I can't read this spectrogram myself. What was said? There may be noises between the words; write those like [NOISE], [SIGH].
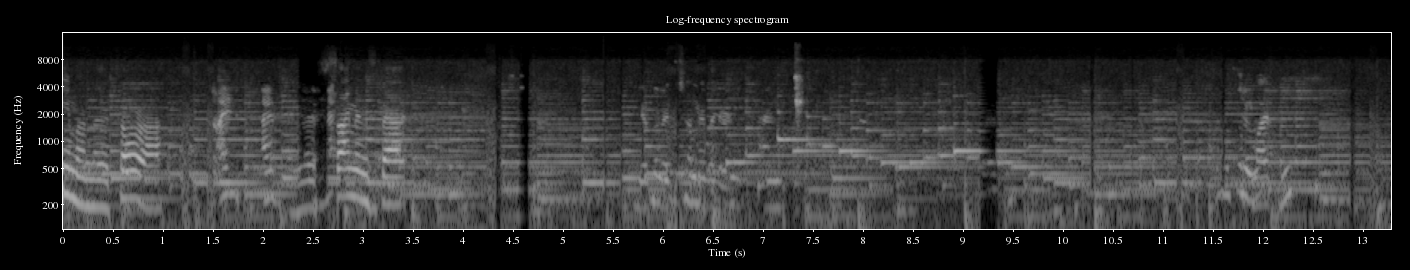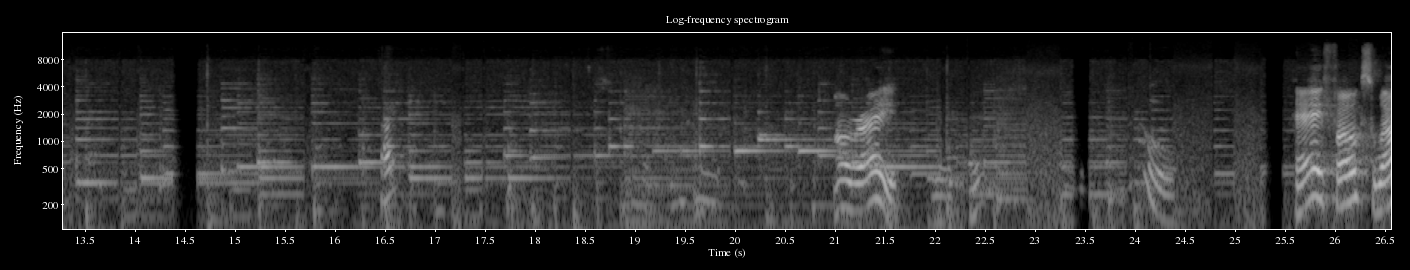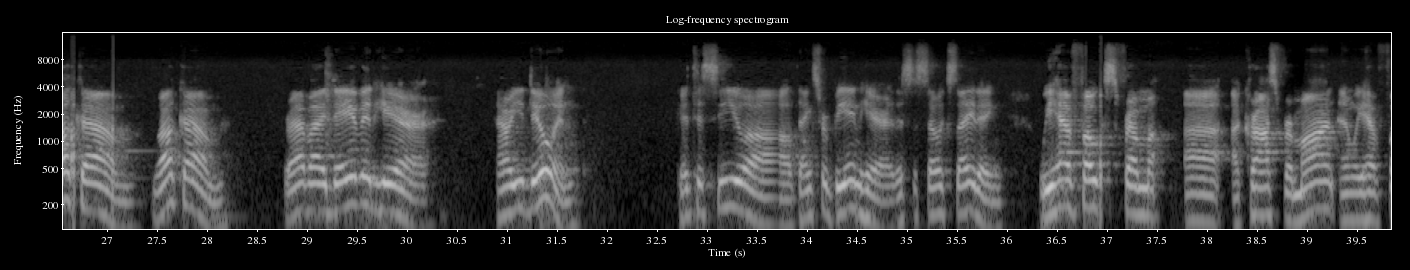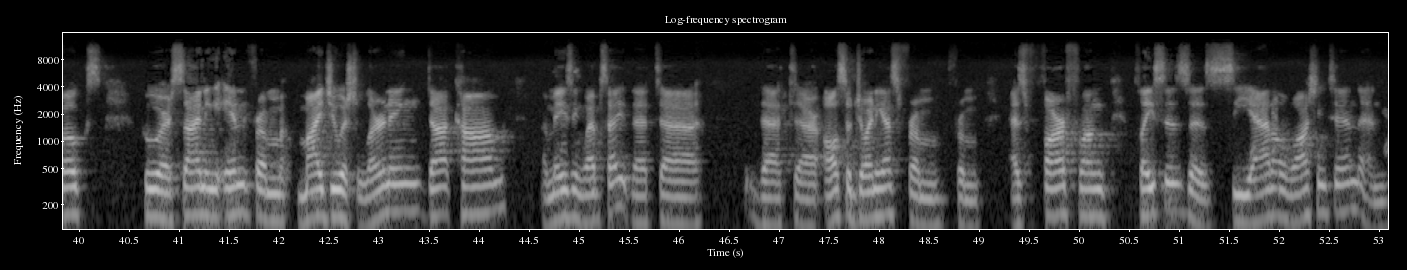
team on the Torah. I, I, Simon's back. All right. Hey, folks, welcome. Welcome. Rabbi David here. How are you doing? Good to see you all. Thanks for being here. This is so exciting. We have folks from uh, across Vermont, and we have folks who are signing in from myjewishlearning.com, amazing website that uh, that are also joining us from from as far-flung places as Seattle, Washington, and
